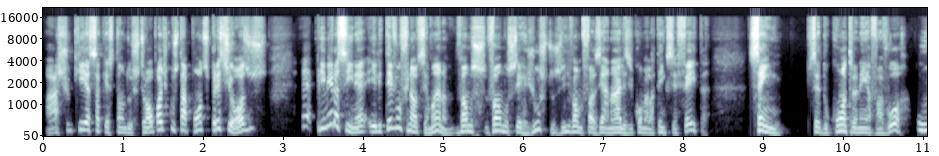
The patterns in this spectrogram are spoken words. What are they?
Acho que essa questão do Stroll pode custar pontos preciosos é, primeiro assim, né? Ele teve um final de semana, vamos, vamos ser justos e vamos fazer análise como ela tem que ser feita, sem ser do contra nem a favor. O,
